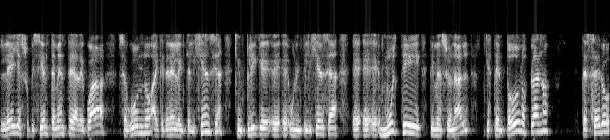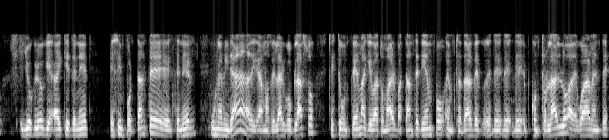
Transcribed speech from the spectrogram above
leyes suficientemente adecuadas. Segundo, hay que tener la inteligencia, que implique eh, eh, una inteligencia eh, multidimensional, que esté en todos los planos. Tercero, yo creo que hay que tener es importante tener una mirada, digamos, de largo plazo, que este es un tema que va a tomar bastante tiempo en tratar de controlarlo adecuadamente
